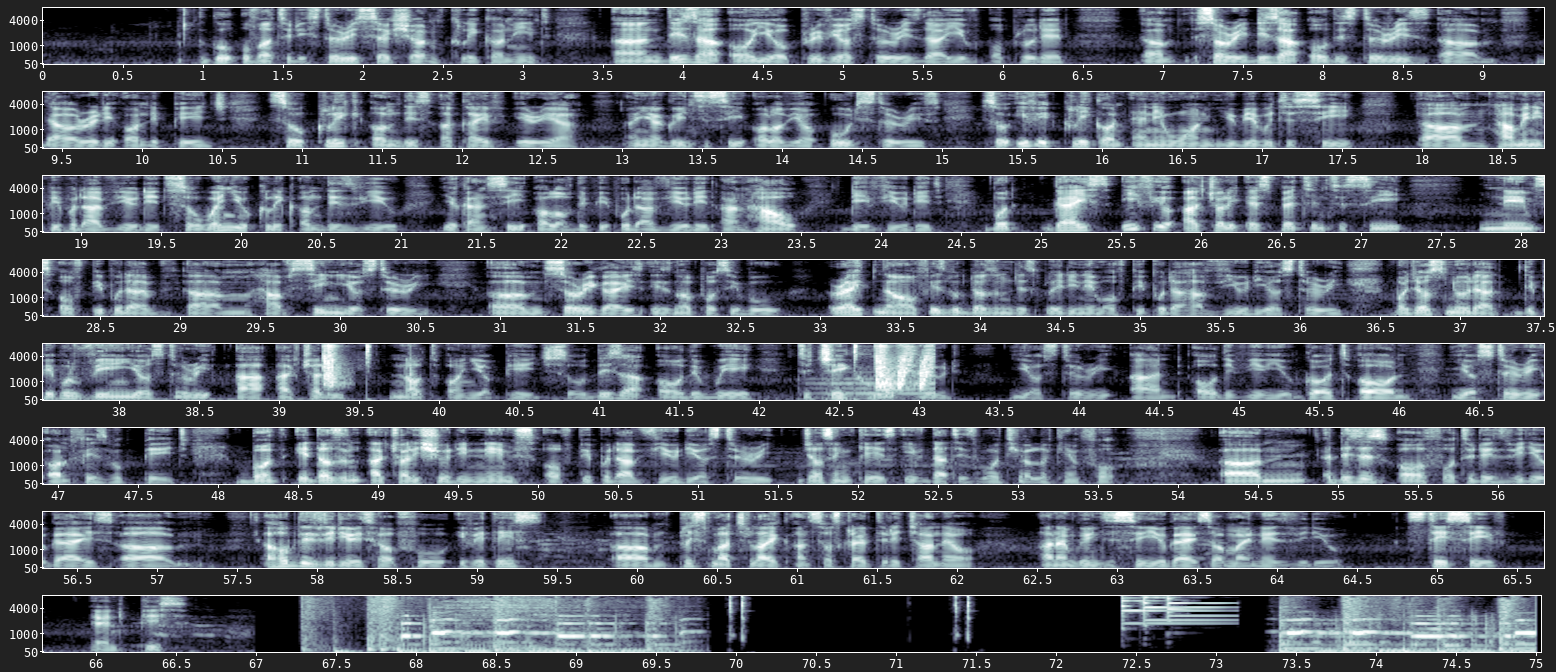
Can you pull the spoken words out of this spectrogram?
go over to the story section click on it. And these are all your previous stories that you've uploaded. Um, sorry these are all the stories um, that are already on the page. So click on this archive area and you're going to see all of your old stories so if you click on anyone you'll be able to see um, how many people that viewed it. So when you click on this view, you can see all of the people that viewed it and how they viewed it. But guys, if you're actually expecting to see names of people that um, have seen your story, um, sorry guys, it's not possible. Right now, Facebook doesn't display the name of people that have viewed your story. But just know that the people viewing your story are actually not on your page. So these are all the way to check who viewed your story and all the view you got on your story on facebook page but it doesn't actually show the names of people that viewed your story just in case if that is what you're looking for um this is all for today's video guys um i hope this video is helpful if it is um please smash like and subscribe to the channel and i'm going to see you guys on my next video. Stay safe and peace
